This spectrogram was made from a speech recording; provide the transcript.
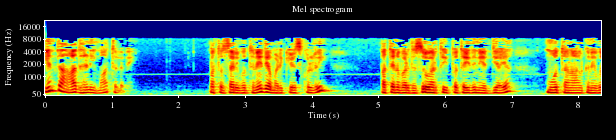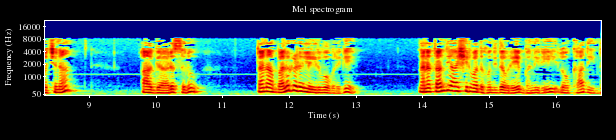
ಎಂಥ ಆಧರಣೆ ಮಾತಲ್ಲವೇ ಮತ್ತೊಂದು ಸಾರಿ ಒತ್ತನೇದೇ ಮಾಡಿ ಕೇಳಿಸಿಕೊಳ್ಳ್ರಿ. ಪತ್ತನ ಬರೆದ ಸುವಾರ್ತೆ ಇಪ್ಪತ್ತೈದನೇ ಅಧ್ಯಾಯ ಮೂವತ್ತ ನಾಲ್ಕನೇ ವಚನ. ಆಗ ಅರಸನು, ತನ್ನ ಬಲಗಡೆಯಲ್ಲಿ ಇರುವವರಿಗೆ, ನನ್ನ ತಂದೆ ಆಶೀರ್ವಾದ ಹೊಂದಿದವರೇ ಬನ್ನಿರಿ ಲೋಕಾದಿಯಿಂದ.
